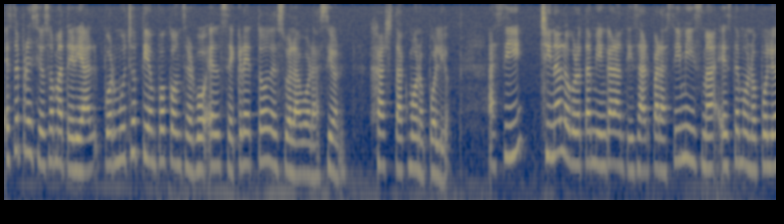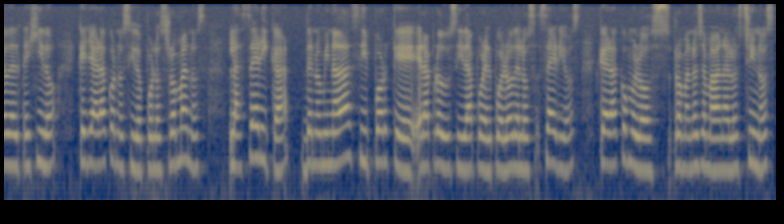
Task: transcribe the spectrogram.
Este precioso material por mucho tiempo conservó el secreto de su elaboración. Hashtag monopolio. Así, China logró también garantizar para sí misma este monopolio del tejido que ya era conocido por los romanos, la cérica, denominada así porque era producida por el pueblo de los serios, que era como los romanos llamaban a los chinos,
